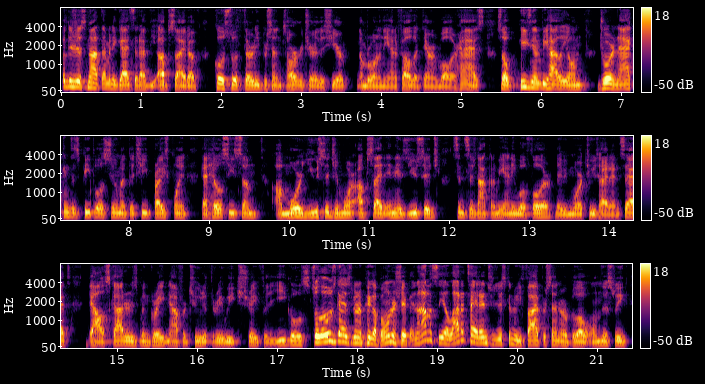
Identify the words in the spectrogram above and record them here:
But there's just not that many guys that have the upside of close to a 30% target share this year, number one in the NFL that Darren Waller has. So he's going to be highly owned. Jordan Akins, as people assume at the cheap price point, that he'll see some uh, more usage and more upside in his usage since there's not going to be any Will Fuller, maybe more two tight end sets. Dallas Goedert has been great now for two to three weeks straight for the Eagles. So those guys are going to pick up ownership. And honestly, a lot of tight ends are just going to be 5% or below owned this week.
